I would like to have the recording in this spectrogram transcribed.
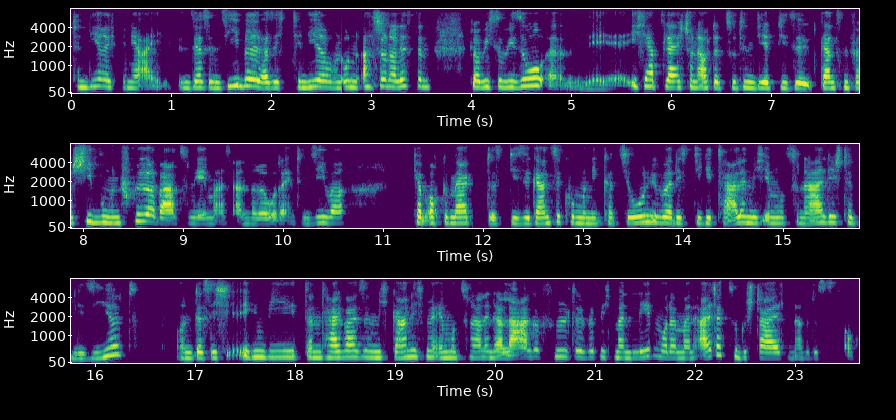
tendiere, ich bin ja ich bin sehr sensibel, also ich tendiere und, und als Journalistin glaube ich sowieso, äh, ich habe vielleicht schon auch dazu tendiert, diese ganzen Verschiebungen früher wahrzunehmen als andere oder intensiver. Ich habe auch gemerkt, dass diese ganze Kommunikation über das Digitale mich emotional destabilisiert und dass ich irgendwie dann teilweise mich gar nicht mehr emotional in der Lage fühlte, wirklich mein Leben oder meinen Alltag zu gestalten. Also das ist auch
